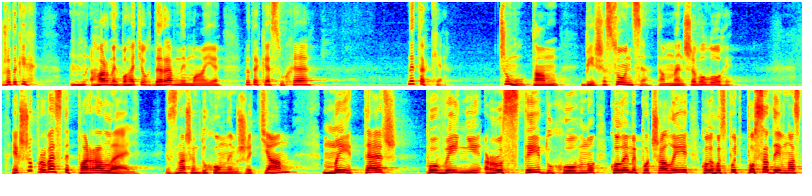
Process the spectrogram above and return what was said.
вже таких гарних багатьох дерев немає, вже таке сухе. Не таке. Чому? Там більше сонця, там менше вологи. Якщо провести паралель з нашим духовним життям, ми теж повинні рости духовно, коли ми почали, коли Господь посадив нас,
